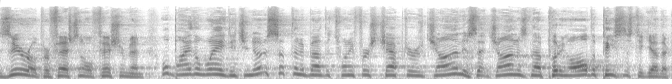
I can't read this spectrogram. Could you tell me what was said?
zero professional fishermen. Oh, by the way, did you notice something about the 21st chapter of John? Is that John is now putting all the pieces together,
